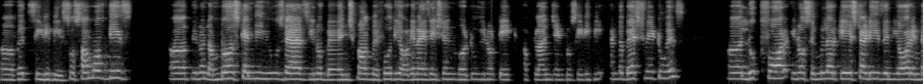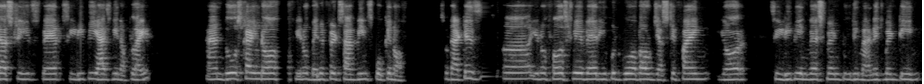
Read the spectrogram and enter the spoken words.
uh, with CDP. So some of these uh, you know numbers can be used as you know benchmark before the organization were to you know take a plunge into CDP. And the best way to is uh, look for you know similar case studies in your industries where CDP has been applied, and those kind of you know benefits have been spoken of. So that is uh, you know first way where you could go about justifying your CDP investment to the management team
